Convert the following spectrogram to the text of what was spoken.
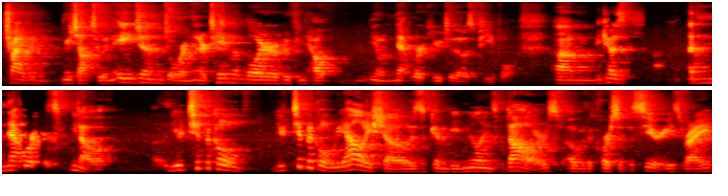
try to reach out to an agent or an entertainment lawyer who can help you know network you to those people um, because a network is you know your typical your typical reality show is going to be millions of dollars over the course of the series right?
